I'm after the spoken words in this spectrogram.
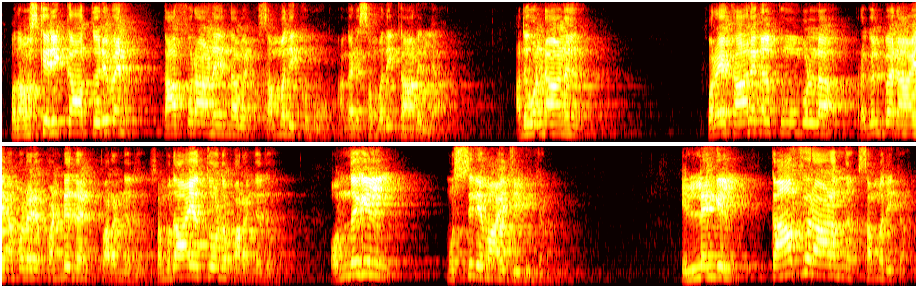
അപ്പൊ നമസ്കരിക്കാത്തൊരുവൻ കാഫിറാണ് എന്നവൻ സമ്മതിക്കുമോ? അങ്ങനെ സമ്മതിക്കാറില്ല. അതുകൊണ്ടാണ് കുറെ കാലങ്ങൾക്ക് മുമ്പുള്ള പ്രഗത്ഭനായ നമ്മുടെ ഒരു പണ്ഡിതൻ പറഞ്ഞത് സമുദായത്തോട് പറഞ്ഞത് ഒന്നുകിൽ മുസ്ലിമായി ജീവിക്കണം ഇല്ലെങ്കിൽ കാഫിറാണെന്ന് സമ്മതിക്കണം.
